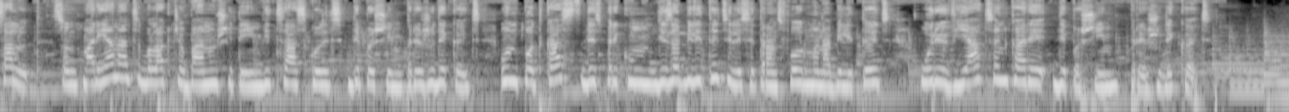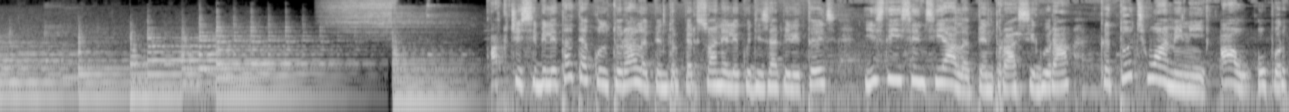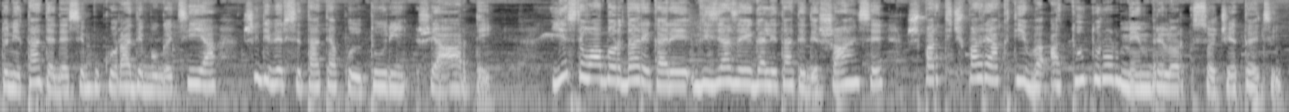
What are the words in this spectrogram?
Salut! Sunt Mariana Țăbulac Ciobanu și te invit să asculți Depășim Prejudecăți, un podcast despre cum dizabilitățile se transformă în abilități ori o viață în care depășim prejudecăți. Accesibilitatea culturală pentru persoanele cu dizabilități este esențială pentru a asigura că toți oamenii au oportunitatea de a se bucura de bogăția și diversitatea culturii și a artei. Este o abordare care vizează egalitate de șanse și participare activă a tuturor membrelor societății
